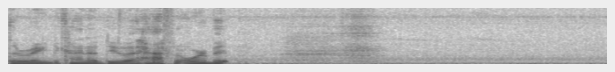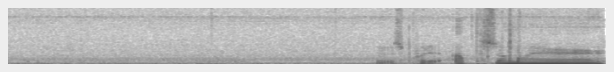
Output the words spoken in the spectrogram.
the rig to kind of do a half an orbit. Just put it up somewhere.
